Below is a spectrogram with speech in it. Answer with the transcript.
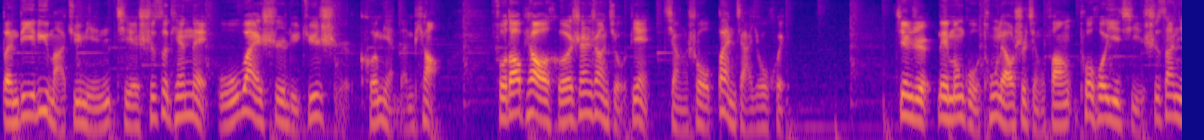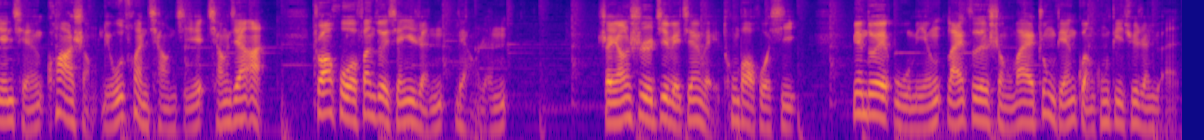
本地绿码居民且十四天内无外市旅居史可免门票，索道票和山上酒店享受半价优惠。近日，内蒙古通辽市警方破获一起十三年前跨省流窜抢劫强奸案，抓获犯罪嫌疑人两人。沈阳市纪委监委通报获悉，面对五名来自省外重点管控地区人员。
